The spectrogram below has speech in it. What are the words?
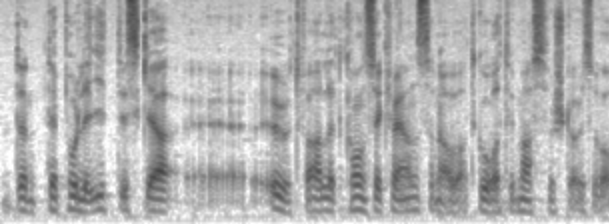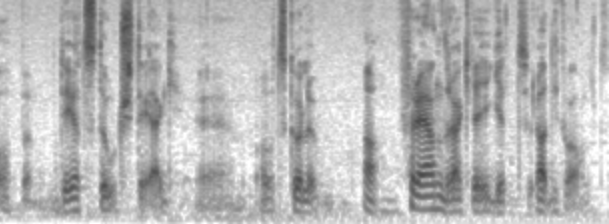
det, det politiska eh, utfallet, konsekvensen av att gå till massförstörelsevapen. Det är ett stort steg eh, och skulle ja, förändra kriget radikalt.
